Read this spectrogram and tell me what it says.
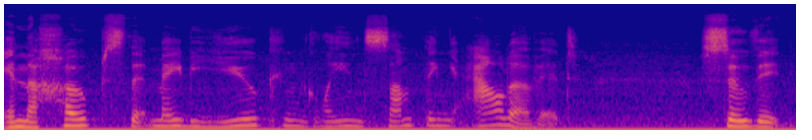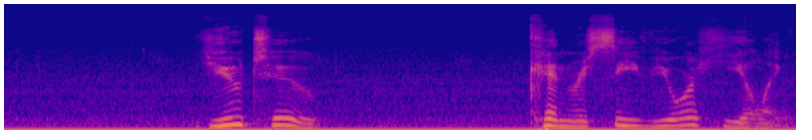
in the hopes that maybe you can glean something out of it so that you too can receive your healing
